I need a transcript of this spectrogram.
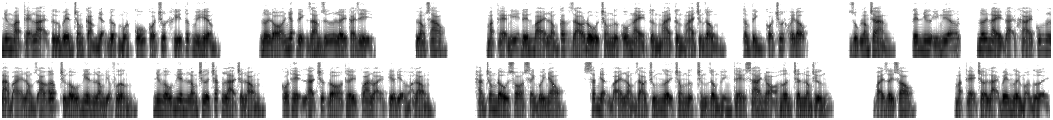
nhưng mặt thẻ lại từ bên trong cảm nhận được một cỗ có chút khí tức nguy hiểm. Nơi đó nhất định giam giữ lấy cái gì? Long sao? Mặt thẻ nghĩ đến bãi lòng các giáo đồ trong ngực ôm này từng mai từng mai trứng rồng, tâm tình có chút khuấy động. Dục long tràng tên như ý nghĩa, nơi này đại khái cũng là bãi lòng giáo ấp trứng ấu niên long địa phương, nhưng ấu niên long chưa chắc là chân long, có thể là trước đó thấy qua loại kia địa hỏa long. Hắn trong đầu so sánh với nhau, xác nhận bãi lòng giáo chúng người trong ngực trứng rồng hình thể xa nhỏ hơn chân long trứng. Vài giây sau, mặt thẻ trở lại bên người mọi người,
